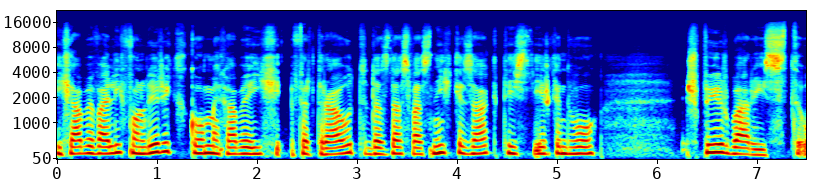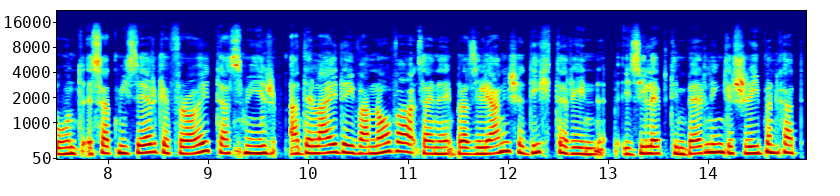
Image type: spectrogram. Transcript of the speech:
Ich habe, weil ich von Lyrik komme, habe ich vertraut, dass das, was nicht gesagt ist, irgendwo spürbar ist. Und es hat mich sehr gefreut, dass mir Adelaide Ivanova, seine brasilianische Dichterin, sie lebt in Berlin, geschrieben hat,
